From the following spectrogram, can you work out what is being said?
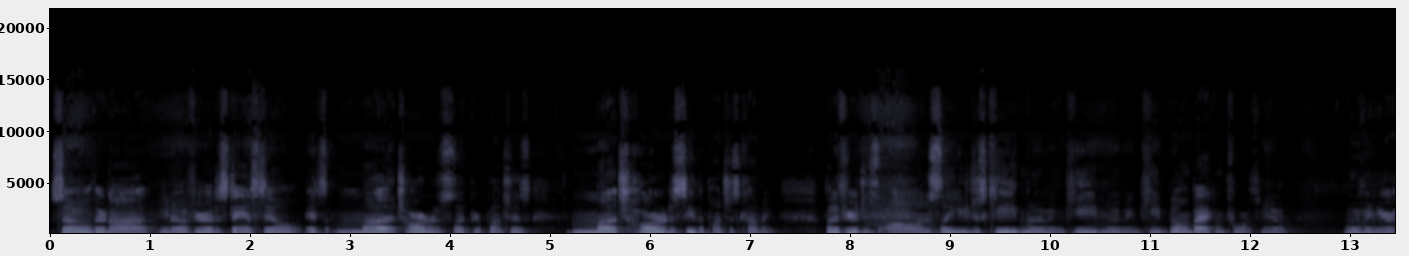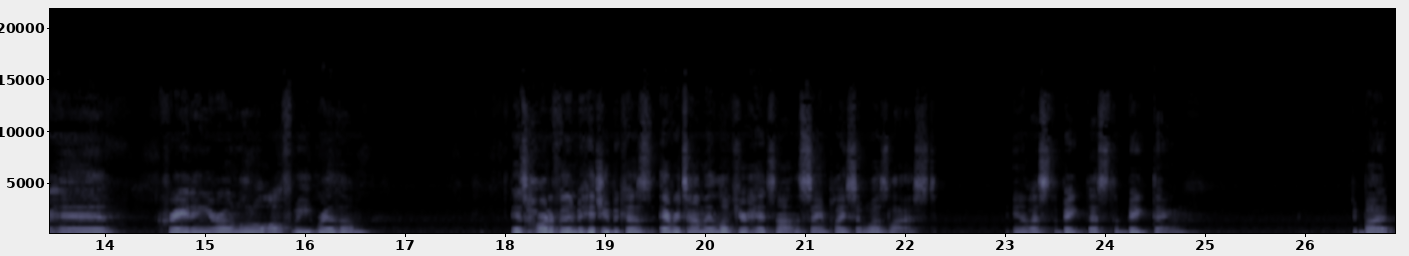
So they're not, you know, if you're at a standstill, it's much harder to slip your punches, much harder to see the punches coming. But if you're just honestly, you just keep moving, keep moving, keep going back and forth, you know, moving your head, creating your own little offbeat rhythm. It's harder for them to hit you because every time they look, your head's not in the same place it was last. You know, that's the big that's the big thing. But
